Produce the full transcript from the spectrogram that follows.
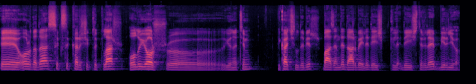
Ee, orada da sık sık karışıklıklar oluyor. Ee, yönetim birkaç yılda bir bazen de darbeyle değiş, değiştirilebiliyor.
